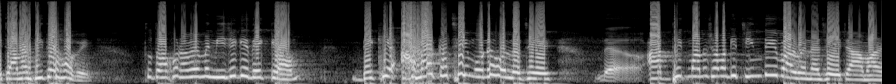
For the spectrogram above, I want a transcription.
এটা আমার দিতে হবে। তো তখন আমি আমার নিজেকে দেখলাম দেখে আমার কাছেই মনে হলো যে অর্ধেক মানুষ আমাকে চিনতেই পারবে না যে এটা আমার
